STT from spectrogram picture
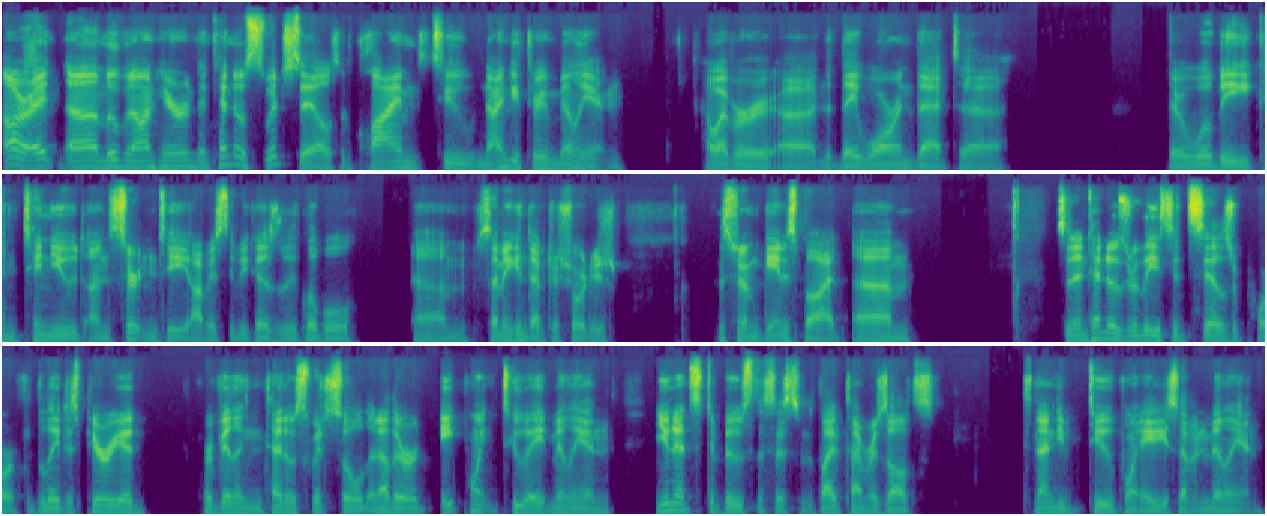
all right. Uh, moving on here. Nintendo Switch sales have climbed to 93 million. However, uh, they warned that uh, there will be continued uncertainty, obviously, because of the global um, semiconductor shortage. This is from GameSpot. Um, so, Nintendo's released its sales report for the latest period, revealing Nintendo Switch sold another 8.28 million units to boost the system's lifetime results to 92.87 million.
